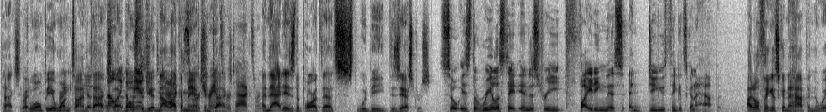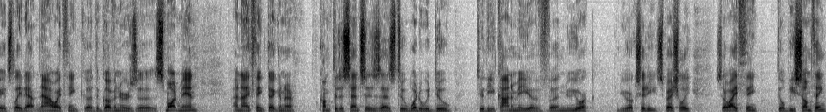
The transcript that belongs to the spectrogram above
tax. Right. It won't be a one-time Yes. tax Not like, like most of you, mansion not like a tax or mansion tax. tax or and that is the part that would be disastrous. So is the real estate industry fighting this, and do you think it's going to happen? I don't think it's going to happen the way it's laid out now. I think uh, the governor's a smart man, and I think they're going to come to the senses as to what it would do to the economy of uh, New York, New York City especially. So I think there'll be something.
